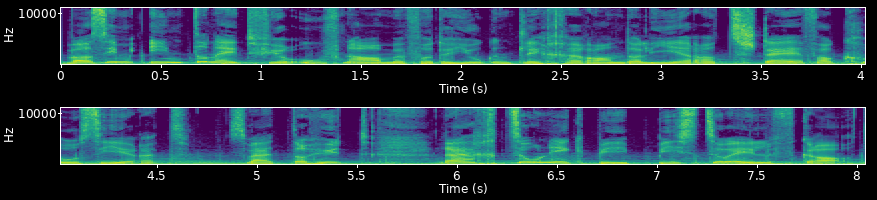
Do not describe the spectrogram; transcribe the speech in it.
was im Internet für Aufnahmen der jugendlichen Randalierer zu Stäfa kursieren. Das Wetter heute recht sonnig bei bis zu 11 Grad.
